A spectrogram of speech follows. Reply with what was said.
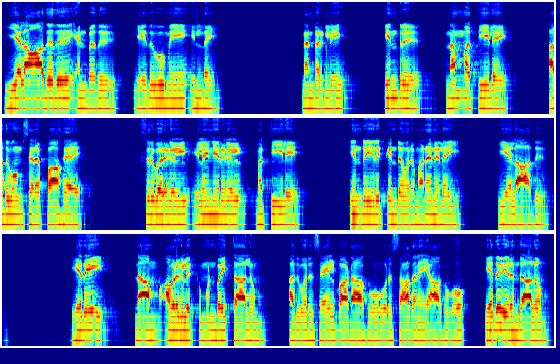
இயலாதது என்பது எதுவுமே இல்லை. நண்பர்களே இன்று நம் மத்தியிலே அதுவும் சிறப்பாக சிறுவர்கள் இளைஞர்கள் மத்தியிலே இன்று இருக்கின்ற ஒரு மனநிலை இயலாது. எதை நாம் அவர்களுக்கு முன்வைத்தாலும் அது ஒரு செயல்பாடாகவோ ஒரு சாதனையாகவோ எது இருந்தாலும்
